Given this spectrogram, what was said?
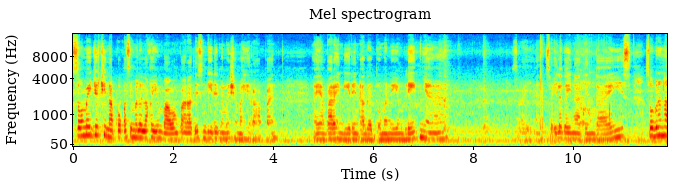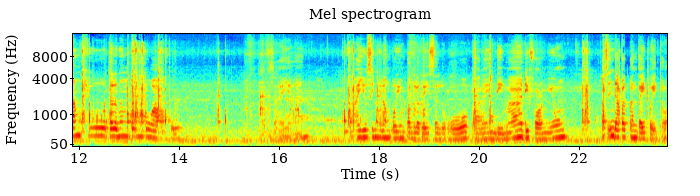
So, medyo chinap ko kasi malalaki yung bawang para at least hindi rin naman siya mahirapan. Ayan, para hindi rin agad umano yung blade niya. So, ayan. So, ilagay natin, guys. Sobrang na ang cute. Talagang tuwang-tuwa ako. So, ayan ayusin nyo lang po yung paglagay sa loob para hindi ma-deform yung as in dapat pantay po ito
